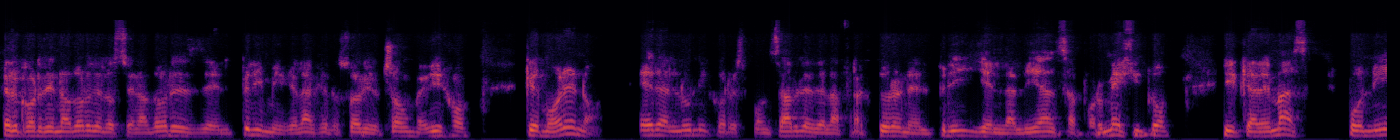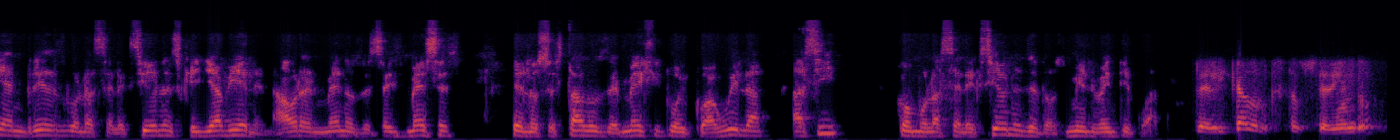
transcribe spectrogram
El coordinador de los senadores del PRI, Miguel Ángel Osorio Chong, me dijo que Moreno era el único responsable de la fractura en el PRI y en la Alianza por México y que además ponía en riesgo las elecciones que ya vienen, ahora en menos de seis meses, en los estados de México y Coahuila, así como las elecciones de 2024. Delicado lo que está sucediendo,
